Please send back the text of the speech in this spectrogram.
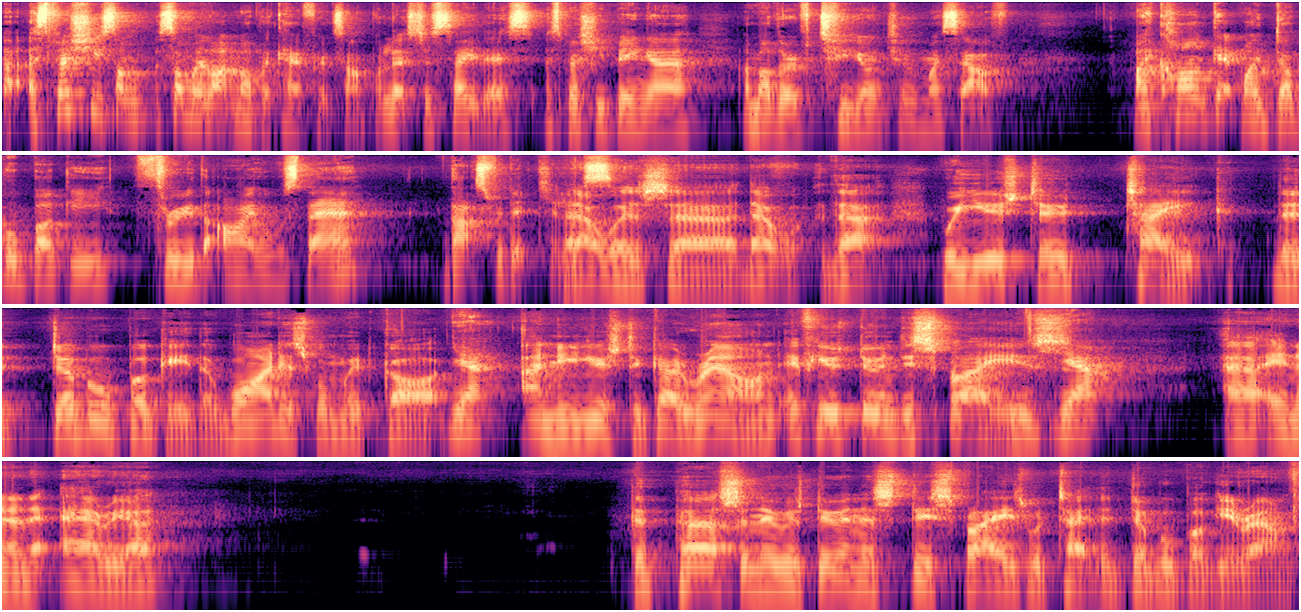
uh, especially some somewhere like Mothercare, for example, let's just say this, especially being a, a mother of two young children myself, I can't get my double buggy through the aisles there. That's ridiculous. That was uh, that that we used to take the double buggy, the widest one we'd got, Yeah. and you used to go round if you was doing displays, yeah, uh, in an area. The person who was doing this displays would take the double buggy round.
